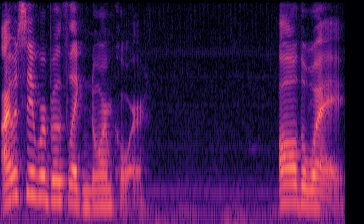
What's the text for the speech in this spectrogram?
I would say we're both like normcore. All the way.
